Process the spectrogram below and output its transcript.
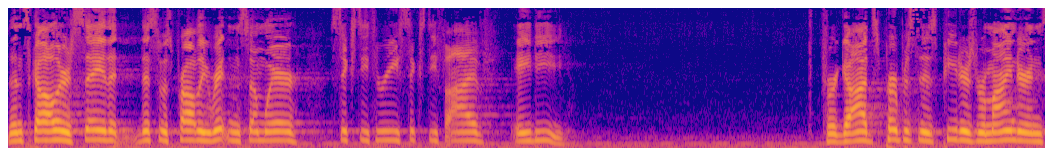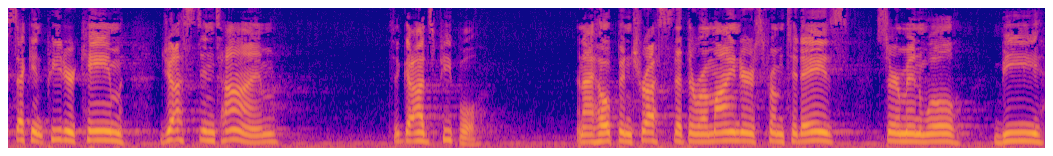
then scholars say that this was probably written somewhere 63, 65 AD. For God's purposes, Peter's reminder in 2 Peter came just in time to God's people. And I hope and trust that the reminders from today's sermon will be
